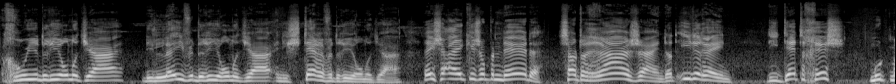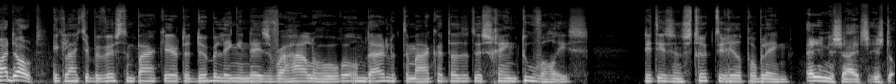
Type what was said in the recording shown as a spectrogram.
groeien 300 jaar, die leven 300 jaar en die sterven 300 jaar. Deze eik is op een derde. Het zou toch raar zijn dat iedereen die 30 is, moet maar dood. Ik laat je bewust een paar keer de dubbeling in deze verhalen horen om duidelijk te maken dat het dus geen toeval is. Dit is een structureel probleem. Enerzijds is de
